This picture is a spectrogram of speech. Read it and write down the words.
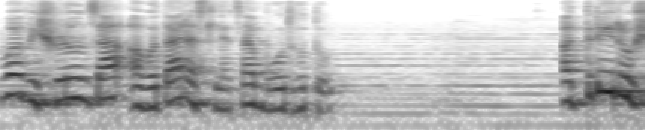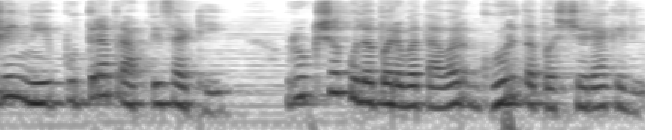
व विष्णूंचा अवतार असल्याचा बोध होतो. अत्री ऋषींनी पुत्रप्राप्तीसाठी वृक्ष कुलपर्वतावर घोर तपश्चर्या केली.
